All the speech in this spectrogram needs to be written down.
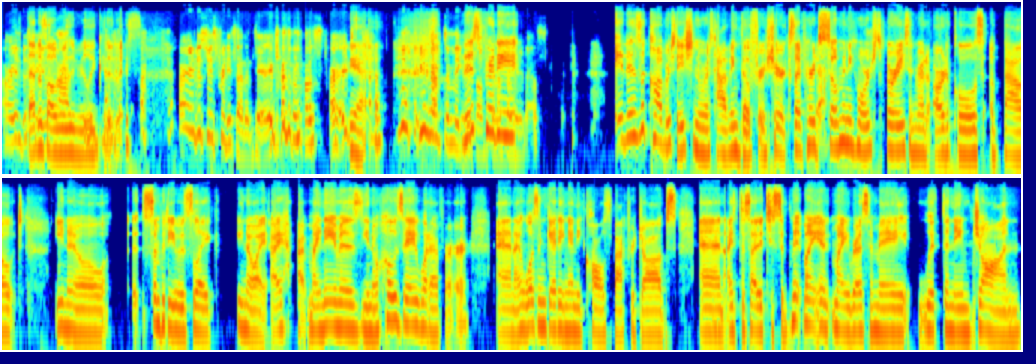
our industry. That is, is all not, really, really good advice. our industry is pretty sedentary for the most part. Yeah, you have to make it is pretty. It is a conversation worth having, though, for sure. Because I've heard yeah. so many horror stories and read articles about, you know, somebody was like, you know, I, I, my name is, you know, Jose, whatever, and I wasn't getting any calls back for jobs, and I decided to submit my my resume with the name John,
